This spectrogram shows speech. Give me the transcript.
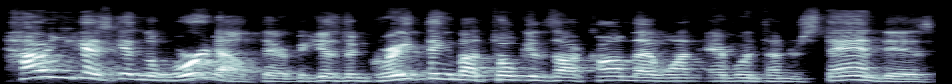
How are you guys getting the word out there? Because the great thing about tokens.com that I want everyone to understand is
